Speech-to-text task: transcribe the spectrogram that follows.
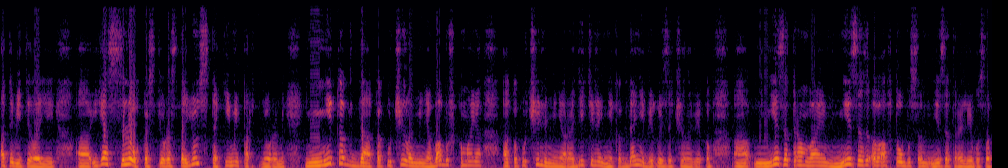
ответила ей. А, я с легкостью расстаюсь с такими партнерами. Никогда, как учила меня бабушка моя, а как учили меня родители, никогда не бегай за человеком. А, ни за трамваем, ни за автобусом, ни за троллейбусом.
